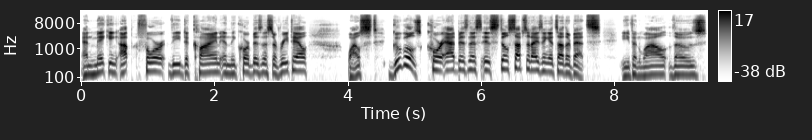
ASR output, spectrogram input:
and making up for the decline in the core business of retail? Whilst Google's core ad business is still subsidizing its other bets, even while those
